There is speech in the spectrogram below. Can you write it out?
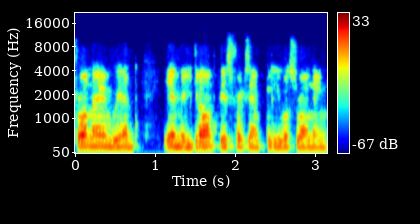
Trondheim. We had Emil Granqvist, for example. He was running.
